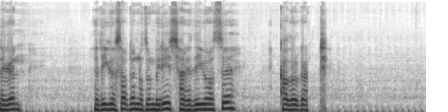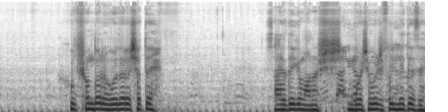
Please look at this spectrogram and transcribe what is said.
দেখেন, এদিকে হচ্ছে আপনার নতুন ব্রিজ, চারিদিকে হচ্ছে কাদরঘাট খুব সুন্দর ওয়েদারের সাথে। চারিদিকে মানুষ বসে বসে ফিল নিতেছে।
